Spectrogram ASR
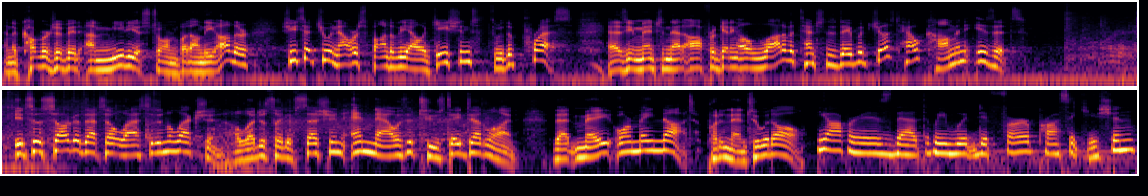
and the coverage of it a media storm. But on the other, she said she would not respond to the allegations through the press. As you mentioned, that offer getting a lot of attention today, but just how common is it? It's a saga that's outlasted an election, a legislative session, and now is a Tuesday deadline that may or may not put an end to it all. The offer is that we would defer prosecution,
